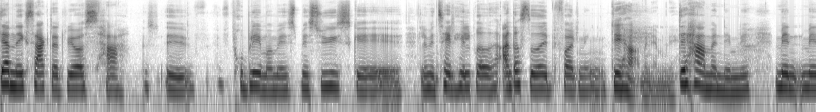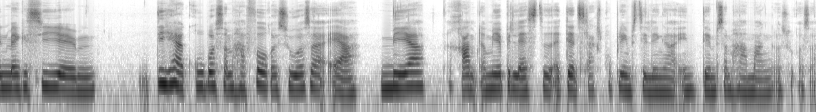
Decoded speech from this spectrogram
Dermed ikke sagt, at vi også har øh, problemer med, med psykisk øh, eller mental helbred andre steder i befolkningen. Det har man nemlig. Det har man nemlig. Men, men man kan sige, øh, de her grupper, som har få ressourcer, er mere ramt og mere belastet af den slags problemstillinger, end dem, som har mange ressourcer.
